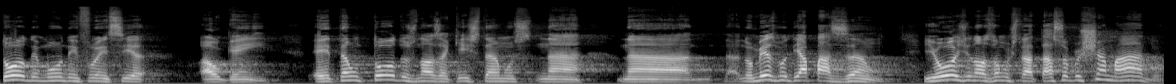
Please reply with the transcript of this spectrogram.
todo mundo influencia alguém. Então, todos nós aqui estamos na na, no mesmo diapasão. E hoje nós vamos tratar sobre o chamado,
